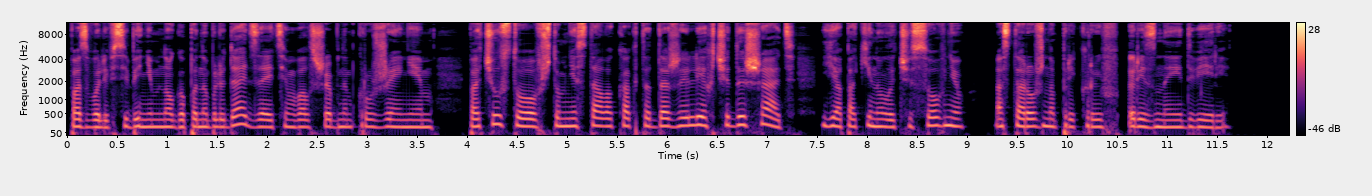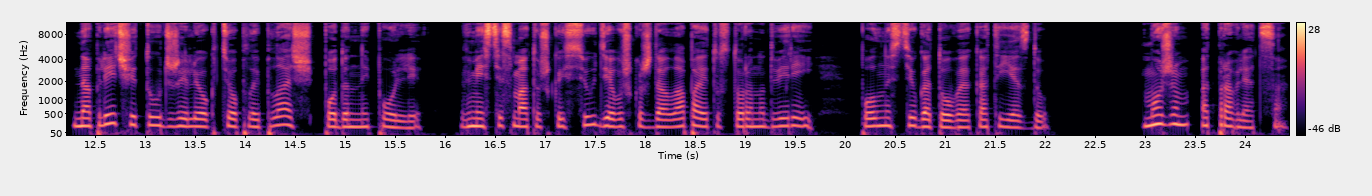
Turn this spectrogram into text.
Позволив себе немного понаблюдать за этим волшебным кружением, почувствовав, что мне стало как-то даже легче дышать, я покинула часовню, осторожно прикрыв резные двери. На плечи тут же лег теплый плащ, поданный Полли. Вместе с матушкой Сю девушка ждала по эту сторону дверей, полностью готовая к отъезду. «Можем отправляться»,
